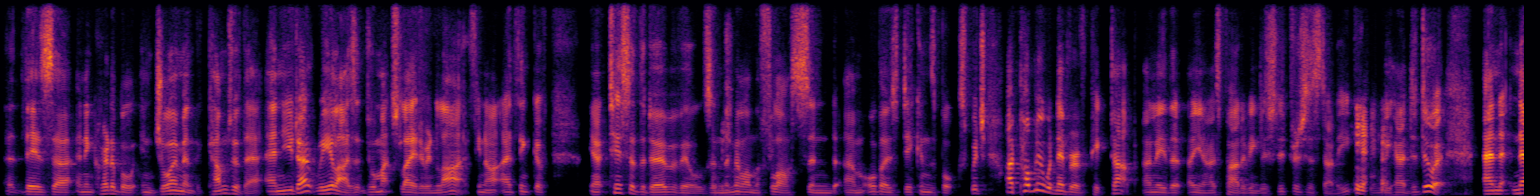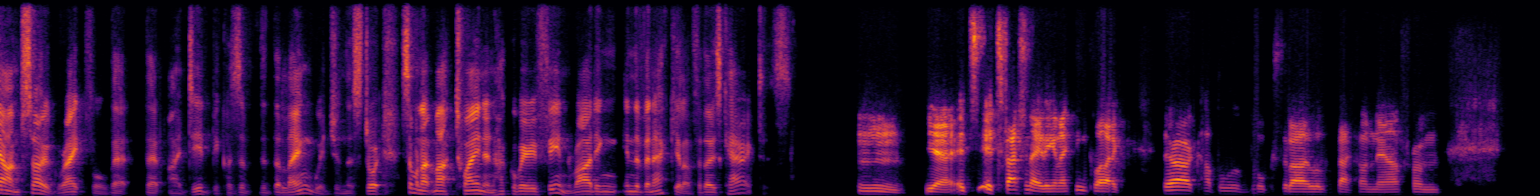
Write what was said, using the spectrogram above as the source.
uh, there's uh, an incredible enjoyment that comes with that. And you don't realize it until much later in life. You know, I think of you know, Tess of the D'Urbervilles and The Mill on the Floss and um, all those Dickens books, which I probably would never have picked up, only that you know, as part of English literature study, yeah. we had to do it. And now I'm so grateful that that I did because of the, the, language and the story. Someone like Mark Twain and Huckleberry Finn writing in the vernacular for those characters. Mm, yeah, it's it's fascinating, and I think like there are a couple of books that I look back on now from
